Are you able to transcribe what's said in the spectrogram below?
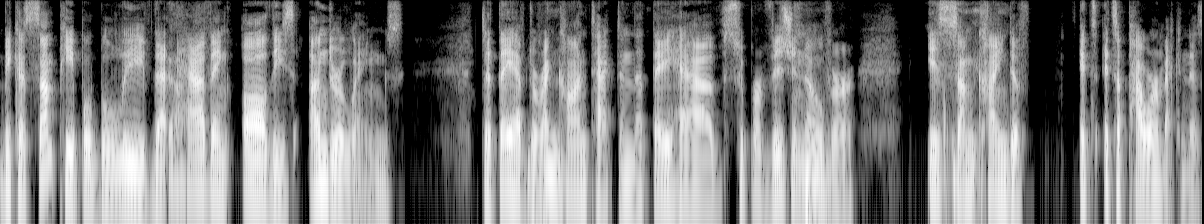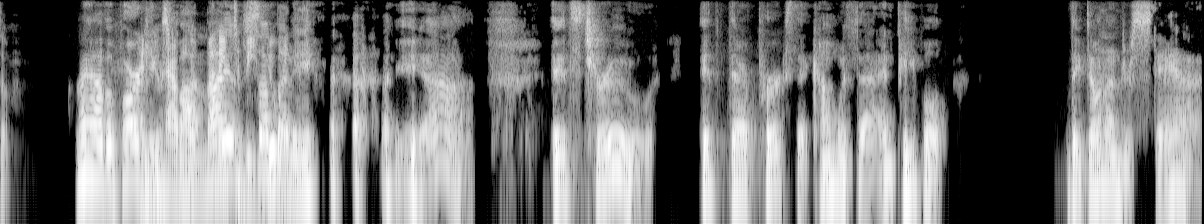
because some people believe that Yeah. having all these underlings that they have direct Mhm. contact and that they have supervision Hmm. over is some kind of it's it's a power mechanism. I have a parking you have the spot. money I to be doing somebody. yeah, it's true. It there are perks that come with that, and people they don't understand.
